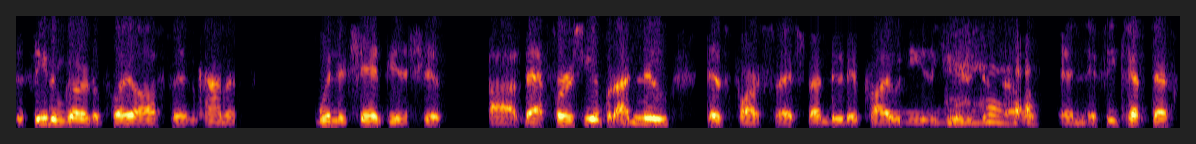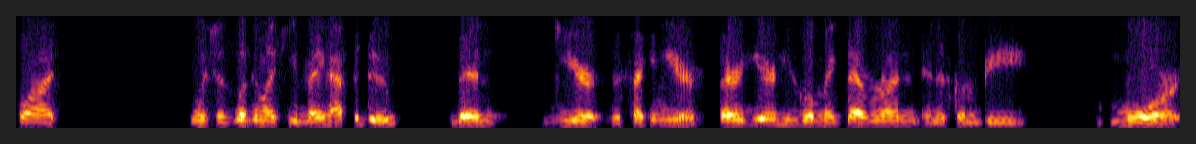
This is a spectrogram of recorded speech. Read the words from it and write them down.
to see them go to the playoffs and kind of win the championship uh, that first year. But I knew it's far fetched. I knew they probably would need a year to develop. and if he kept that squad, which is looking like he may have to do, then year the second year, third year, he's gonna make that run, and it's gonna be more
